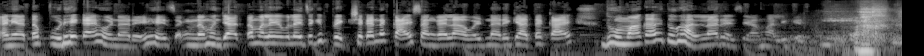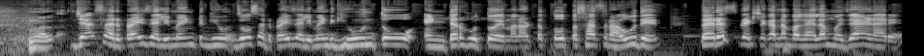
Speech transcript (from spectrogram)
आणि आता पुढे काय होणार आहे हे सांगणं. म्हणजे आता मला हे बोलायचं की प्रेक्षकांना काय सांगायला आवडणार आहे की आता काय धुमाका तू घालणार आहेस या मालिकेत? मला ज्या सरप्राईज एलिमेंट घेऊन जो सरप्राईज एलिमेंट घेऊन तो एंटर होतोय मला वाटतं तो तसाच राहू देत. तरच प्रेक्षकांना बघायला मजा येणार आहे.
